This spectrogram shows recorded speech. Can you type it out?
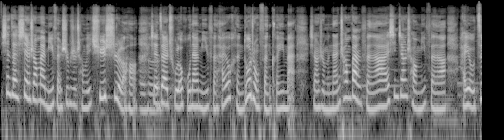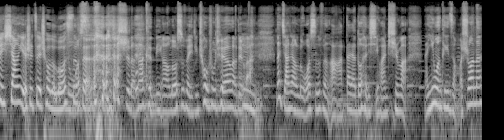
现在线上卖米粉是不是成为趋势了哈？嗯、现在除了湖南米粉，还有很多种粉可以买，像什么南昌拌粉啊、新疆炒米粉啊，还有最香也是最臭的螺蛳粉。是的，那肯定啊，螺蛳粉已经臭出圈了，对吧？嗯、那讲讲螺蛳粉啊，大家都很喜欢吃嘛。那英文可以怎么说呢？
